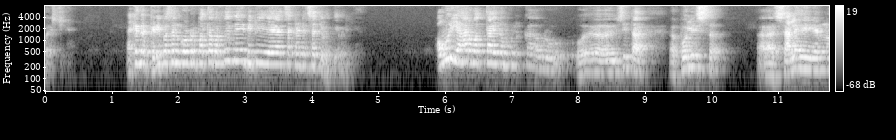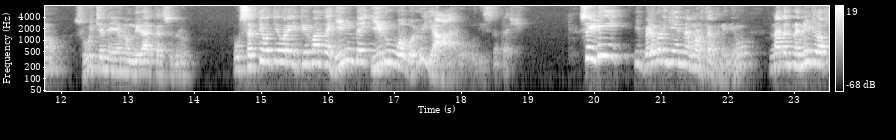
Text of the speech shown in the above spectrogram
ಪ್ರಶ್ನೆ. ಯಾಕೆಂದರೆ ಕರಿಬಸನಗೌಡರು ಪತ್ರ ಬರೆದಿದ್ದೆ ಡಿ ಪಿ ಆರ್ ಸೆಕ್ರೆಟರಿ ಸಚಿವತಿ ಅವರಿಗೆ. ಅವರು ಯಾರು ಒತ್ತಾಯದ ಮೂಲಕ ಅವರು ಯುಸಿತ ಪೊಲೀಸ್ ಸಲಹೆಯನ್ನು, ಸೂಚನೆಯನ್ನು ನಿರಾಕರಿಸಿದ್ರು? ಸತ್ಯವತಿಯವರ ಈ ತೀರ್ಮಾನದ ಹಿಂದೆ ಇರುವವರು ಯಾರು? ದಿಸ್ ಪ್ರಶ್ನೆ ಸೊ ಇಡೀ ಈ ಬೆಳವಣಿಗೆಯನ್ನು ನೋಡ್ತಾ ಬನ್ನಿ ನೀವು. ನಾನು ಅದನ್ನ ನೀಡ್ಲ್ ಆಫ್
